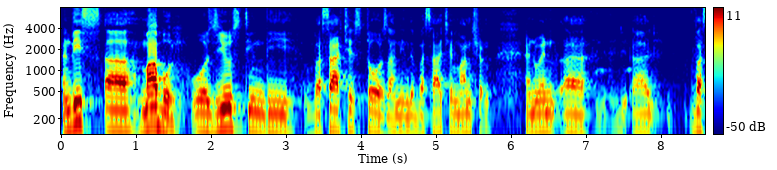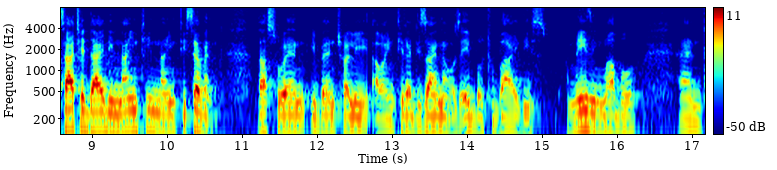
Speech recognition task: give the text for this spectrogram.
And this uh, marble was used in the Versace stores and in the Versace mansion. And when uh, uh, Versace died in 1997, that's when eventually our interior designer was able to buy this amazing marble and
